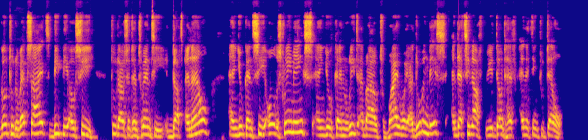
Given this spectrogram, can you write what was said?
go to the website, bpoc2020.nl, and you can see all the streamings and you can read about why we are doing this. And that's enough. We don't have anything to tell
